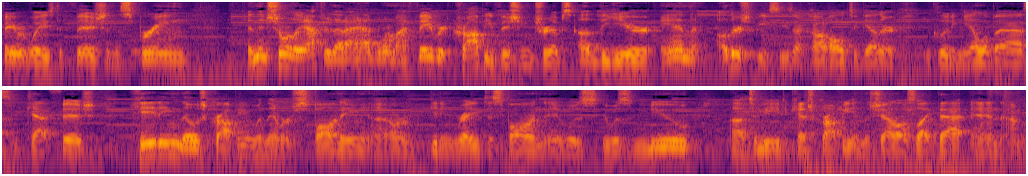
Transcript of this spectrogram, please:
favorite ways to fish in the spring. And then shortly after that, I had one of my favorite crappie fishing trips of the year and other species I caught all together, including yellow bass and catfish. Hitting those crappie when they were spawning uh, or getting ready to spawn, it was it was new uh, to me to catch crappie in the shallows like that, and I'm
